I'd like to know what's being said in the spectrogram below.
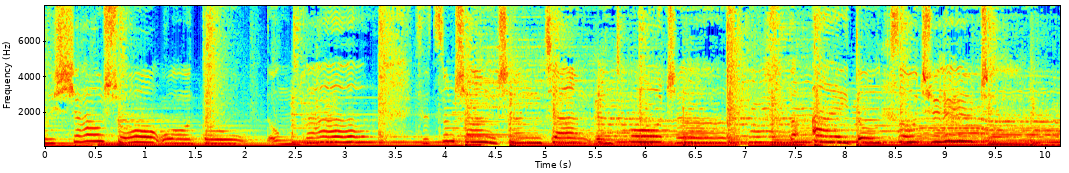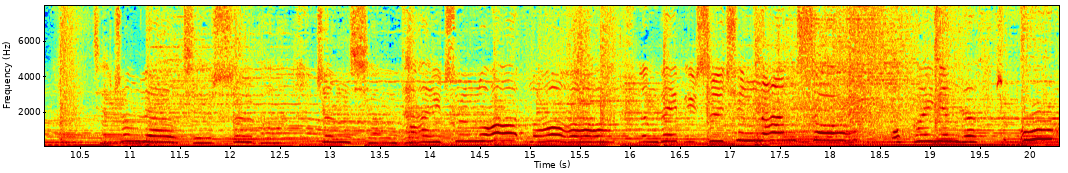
苦笑说我都懂了自尊常常将人拖着把爱都走曲折假装了解是怕真相太赤裸裸狼狈比失去难受。我怀念的是无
